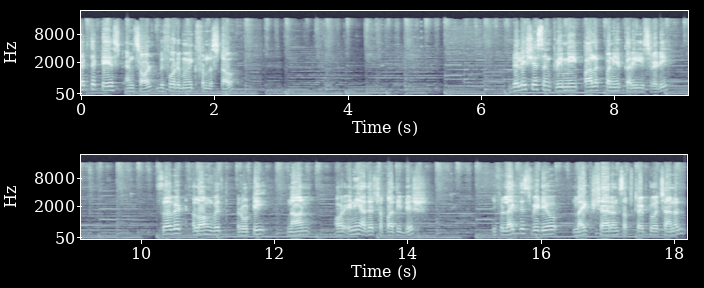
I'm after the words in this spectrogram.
Check the taste and salt before removing from the stove. Delicious and creamy palak paneer curry is ready. Serve it along with roti, naan or any other chapati dish. If you like this video, like, share and subscribe to our channel.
